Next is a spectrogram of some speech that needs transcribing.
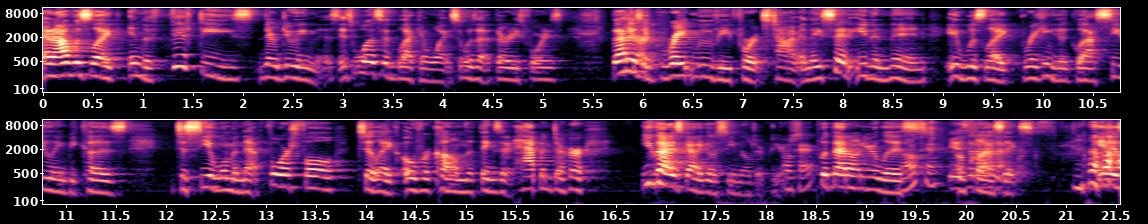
And I was like, in the 50s, they're doing this. It was in black and white. So was that 30s, 40s? That is a great movie for its time. And they said even then, it was like breaking a glass ceiling because to see a woman that forceful, to like overcome the things that had happened to her, you guys got to go see Mildred Pierce. Okay. Put that on your list Okay. Is of it classics. it is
